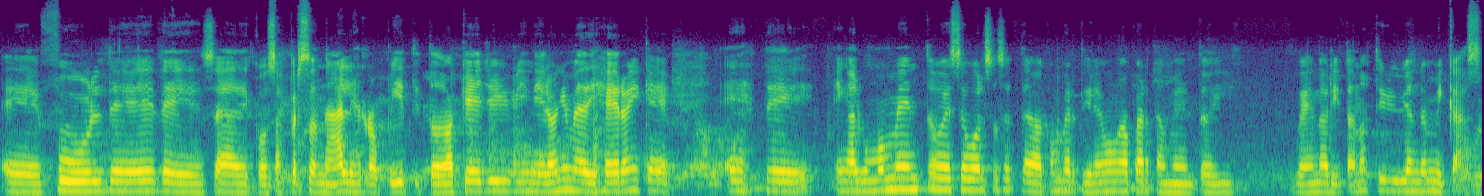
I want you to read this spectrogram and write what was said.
eh, full de, de, o sea, de cosas personales, ropita y todo aquello, y vinieron y me dijeron y que este, en algún momento ese bolso se te va a convertir en un apartamento y bueno, ahorita no estoy viviendo en mi casa.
